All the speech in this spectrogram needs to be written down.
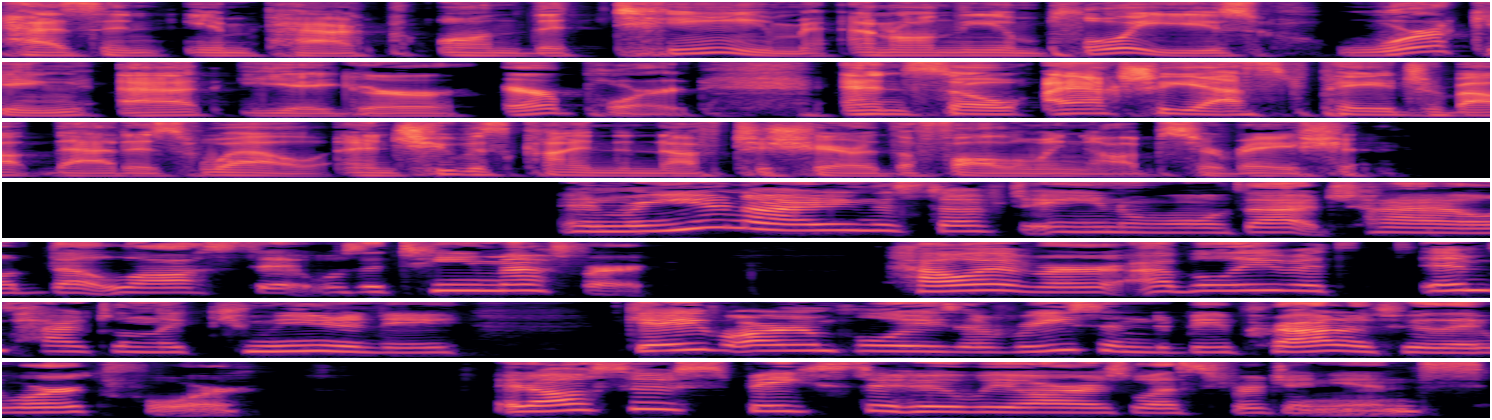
has an impact on the team and on the employees working at Yeager Airport. And so I actually asked Paige about that as well. And she was kind enough to share the following observation. And reuniting the stuffed animal with that child that lost it was a team effort. However, I believe its impact on the community gave our employees a reason to be proud of who they work for. It also speaks to who we are as West Virginians.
